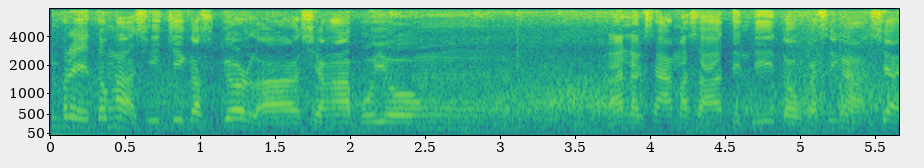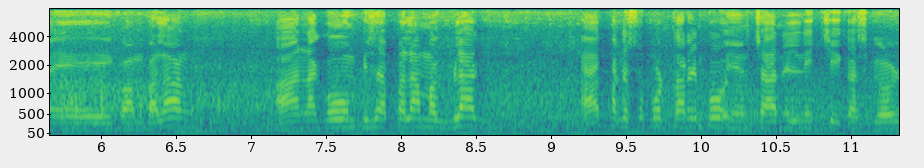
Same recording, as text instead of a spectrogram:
Siyempre, ito nga, si Chicas Girl, ah, siya nga po yung ah, nagsama sa atin dito kasi nga siya eh kuwan pa lang ah, nag-uumpisa pa lang mag-vlog at taga-suporta rin po yung channel ni Chicas Girl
